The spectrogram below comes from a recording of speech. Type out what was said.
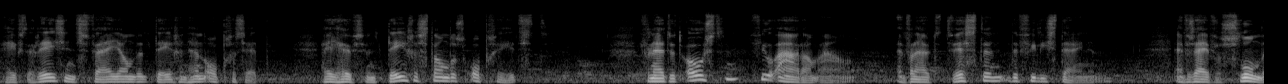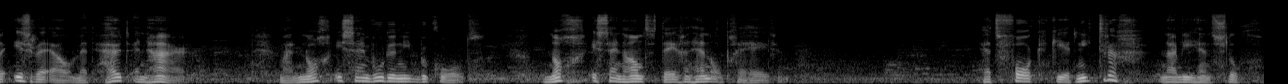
heeft Rezins vijanden tegen hen opgezet. Hij heeft hun tegenstanders opgehitst. Vanuit het oosten viel Aram aan en vanuit het westen de Filistijnen. En zij verslonden Israël met huid en haar. Maar nog is zijn woede niet bekoeld, nog is zijn hand tegen hen opgeheven. Het volk keert niet terug naar wie hen sloeg.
